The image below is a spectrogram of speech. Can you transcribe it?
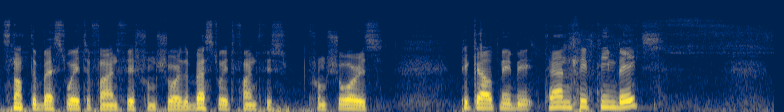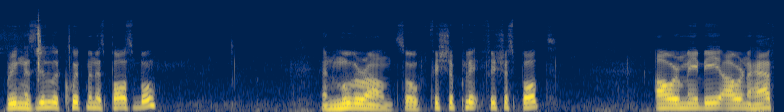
it's not the best way to find fish from shore. The best way to find fish from shore is pick out maybe 10 15 baits bring as little equipment as possible and move around. So fish a fish a spot hour maybe hour and a half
